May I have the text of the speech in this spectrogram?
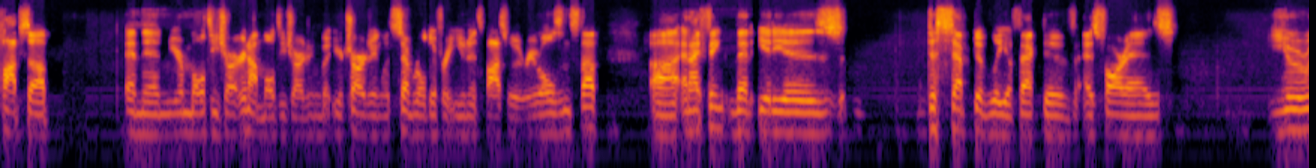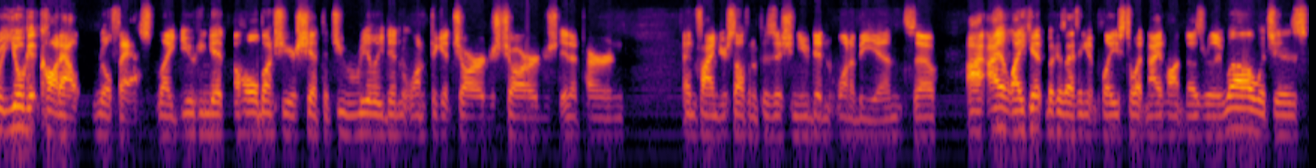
pops up and then you're multi-charge you're not multi-charging but you're charging with several different units possibly rerolls and stuff. Uh, and i think that it is deceptively effective as far as you you'll get caught out real fast. Like you can get a whole bunch of your shit that you really didn't want to get charged charged in a turn and find yourself in a position you didn't want to be in. So I, I like it because i think it plays to what night haunt does really well which is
